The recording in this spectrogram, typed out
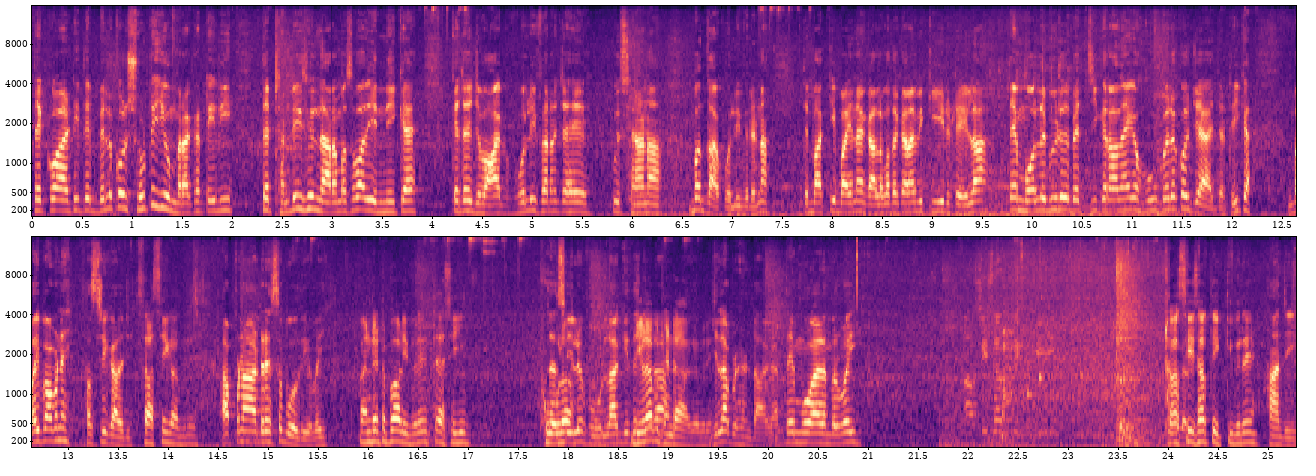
ਤੇ ਕੁਆਲਿਟੀ ਤੇ ਬਿਲਕੁਲ ਛੋਟੀ ਜਿਹੀ ਉਮਰ ਆ ਕੱਟੀ ਦੀ। ਤੇ ਠੰਡੀ ਸੀ, ਨਰਮ ਸੁਭਾਅ ਦੀ ਇੰਨੀ ਕੁ ਹੈ ਕਿ ਜੇ ਜਵਾਕ ਖੋਲੀ ਫਿਰਨ ਚਾਹੇ ਕੋਈ ਸਿਆਣਾ ਬੰਦਾ ਖੋਲੀ ਫਿਰੇ ਨਾ। ਤੇ ਬਾਕੀ ਬਾਈ ਨਾਲ ਗੱਲਬਾਤ ਕਰਾਂ ਵੀ ਕੀ ਡਿਟੇਲ ਆ ਤੇ ਮੁੱਲ ਵੀਡੀਓ ਦੇ ਵਿੱਚ ਹੀ ਕਰਾ ਦਾਂਗੇ ਹੂ ਬਿਲਕੁਲ ਜਾਇਜ਼ ਆ ਠੀਕ ਆ। ਬਾਈ ਪਾਵਨੇ ਸਤਿ ਸ਼੍ਰੀ ਅਕਾਲ ਜੀ। ਸਤਿ ਸ਼੍ਰੀ ਅਕਾਲ ਵੀਰੇ। ਆਪਣਾ ਐਡਰੈਸ ਬੋਲ ਦਿਓ ਬਾਈ। ਪਿੰਡ ਟਪਾਲੀ ਵੀਰੇ ਤਹਿਸੀਲ ਤਹਿਸੀਲ ਫੂਲ ਲੱਗੀ ਤੇ ਜ਼ਿਲ੍ਹਾ ਬਠਿੰਡਾ ਆ ਗਿਆ ਵੀਰੇ। ਜ਼ਿਲ੍ਹਾ ਬਠਿੰਡਾ ਆ ਗਿਆ। ਤੇ ਮੋਬਾਈਲ ਨੰਬਰ ਬਾਈ? 88721 ਵੀਰੇ। ਹਾਂਜੀ।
